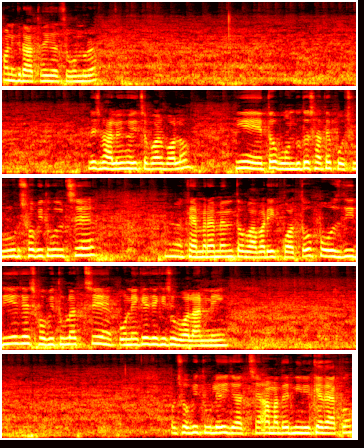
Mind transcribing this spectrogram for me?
অনেক রাত হয়ে গেছে বন্ধুরা। বেশ ভালোই হয়েছে বল, বলো। নিয়ে এ তো বন্ধুদের সাথে প্রচুর ছবি তুলছে। ক্যামেরাম্যান তো বাবারই কত পোজ দিয়ে দিয়ে যে ছবি তুলাচ্ছে, কোনেকে যে কিছু বলার নেই। ও ছবি তুলেই যাচ্ছে। আমাদের নীলকে দেখো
